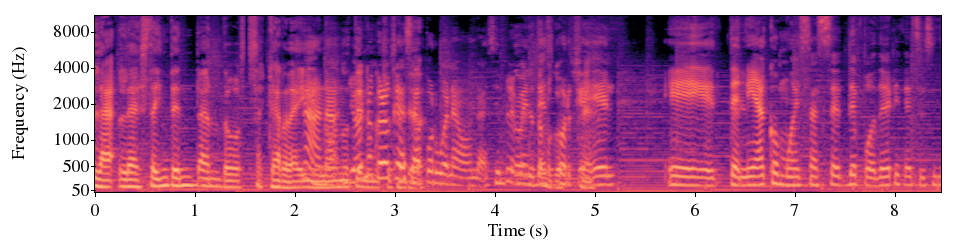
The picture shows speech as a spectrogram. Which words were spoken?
la, la está intentando sacar de ahí? no, no, yo no creo que sea por buena onda, simplemente es tampoco, porque sí. él eh, tenía como esa sed de poder y de se-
